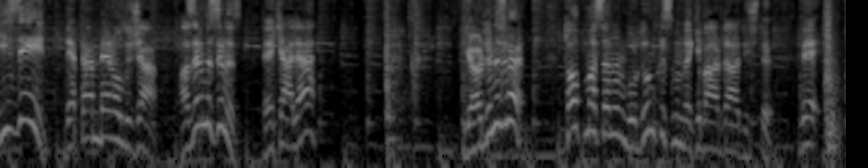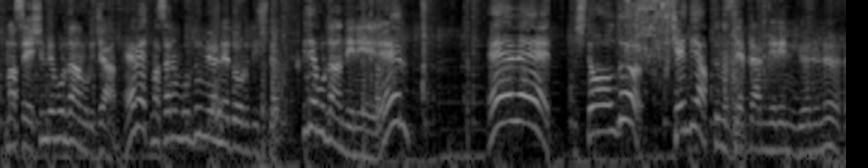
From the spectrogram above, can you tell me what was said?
İzleyin, deprem ben olacağım. Hazır mısınız? Pekala. Gördünüz mü? Top masanın vurduğum kısmındaki bardağa düştü. Ve masaya şimdi buradan vuracağım. Evet masanın vurduğum yönüne doğru düştü. Bir de buradan deneyelim. Evet işte oldu. Kendi yaptığınız depremlerin yönünü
